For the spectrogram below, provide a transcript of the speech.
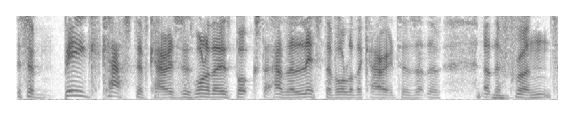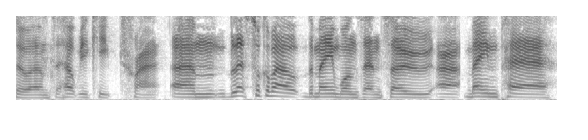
it's a big cast of characters. It's one of those books that has a list of all of the characters at the at the front to um, to help you keep track. Um, let's talk about the main ones then. So, uh, main pair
